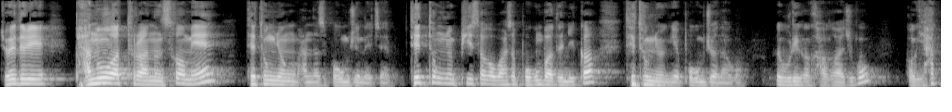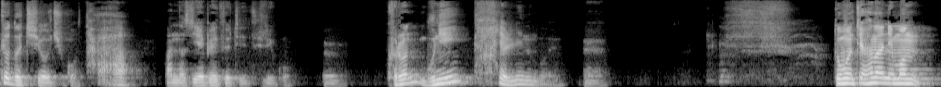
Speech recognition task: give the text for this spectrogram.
저희들이 바누아투라는 섬에 대통령 만나서 복음 전했잖아요. 대통령 비서가 와서 복음 받으니까 대통령에게 복음 전하고 우리가 가가지고 거기 학교도 지어주고 다 만나서 예배들이 드리고 예. 그런 문이 다 열리는 거예요. 예. 두 번째 하나님은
